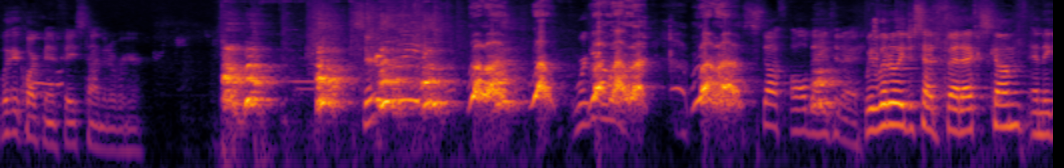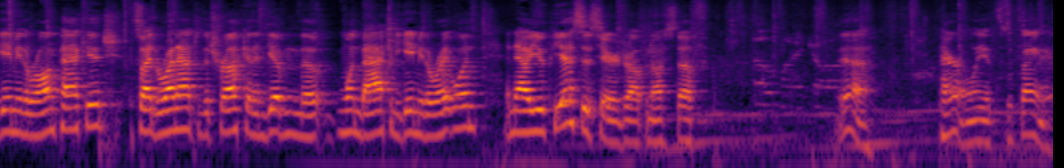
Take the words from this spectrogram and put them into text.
Look at Clarkman FaceTiming over here. Seriously? We're getting stuff all day today. We literally just had FedEx come and they gave me the wrong package. So I had to run out to the truck and then give him the one back and he gave me the right one. And now UPS is here dropping off stuff. Oh my god. Yeah. Apparently it's the thing.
